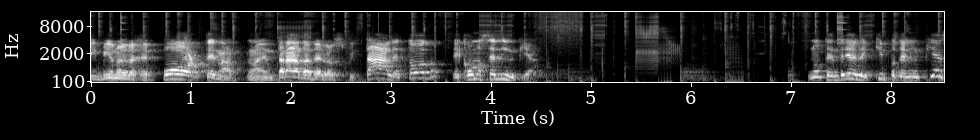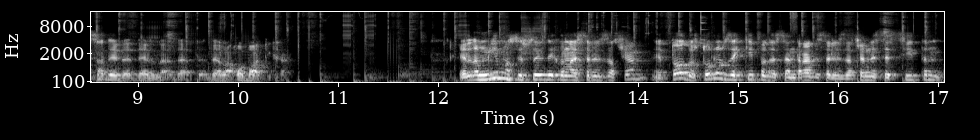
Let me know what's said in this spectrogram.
y vino el reporte, la, la entrada del hospital y todo. ¿Y cómo se limpia? no tendría el equipo de limpieza de, la robótica. Es lo mismo sucede con la esterilización. Eh, todos, todos los equipos de central de esterilización necesitan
